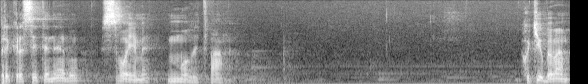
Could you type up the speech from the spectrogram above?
прикрасити небо своїми молитвами. Хотів би вам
